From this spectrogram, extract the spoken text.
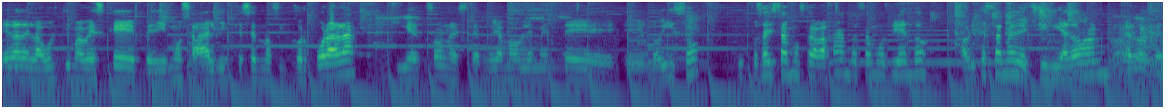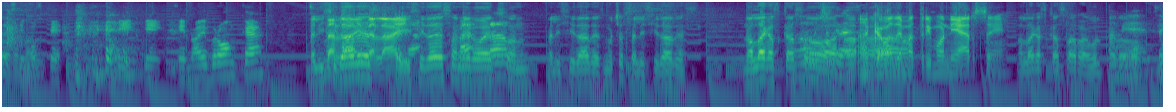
era de la última vez que pedimos a alguien que se nos incorporara y Edson este, muy amablemente eh, lo hizo. Y pues ahí estamos trabajando, estamos viendo. Ahorita está medio chiviadón, No, pero no, le decimos no. que, que, que- que no hay bronca. Felicidades, Dalai, Dalai. felicidades, amigo Ah, ah. Edson. Felicidades, muchas felicidades. No le hagas caso a, a- Acaba de matrimoniarse. No le hagas caso a Raúl, pero También, sí.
